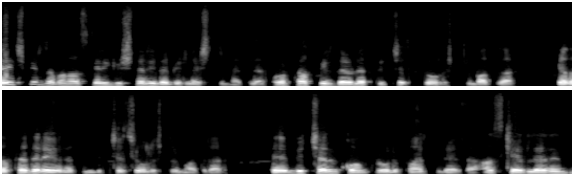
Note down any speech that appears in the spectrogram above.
ve hiçbir zaman askeri güçleriyle birleştirmediler. Ortak bir devlet bütçesi de oluşturmadılar ya da federe yönetim bütçesi oluşturmadılar. E, bütçenin kontrolü partilerde, askerlerin,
